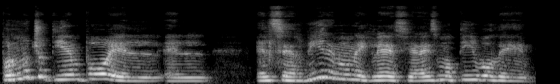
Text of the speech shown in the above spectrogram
Por mucho tiempo el, el servir en una iglesia es motivo de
